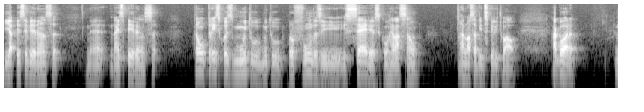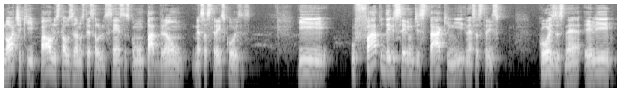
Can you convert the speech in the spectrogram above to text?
e a perseverança né, na esperança. Então, três coisas muito, muito profundas e, e sérias com relação à nossa vida espiritual. Agora, note que Paulo está usando os Tessalonicenses como um padrão nessas três coisas. E o fato deles serem um destaque nessas três coisas, né? Ele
